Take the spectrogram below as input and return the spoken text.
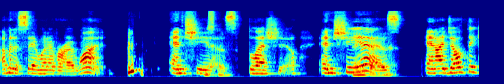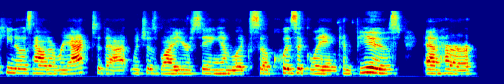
I'm going to say whatever I want. And she is, bless you. And she Thank is. You. And I don't think he knows how to react to that, which is why you're seeing him look so quizzically and confused at her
